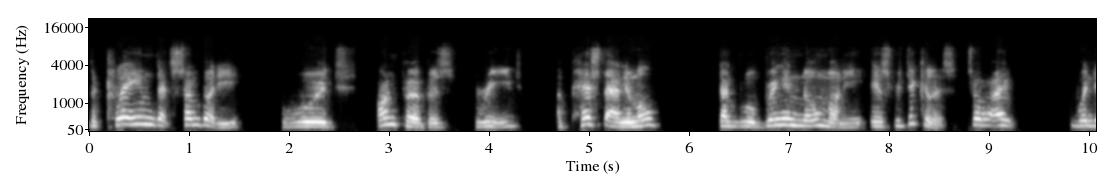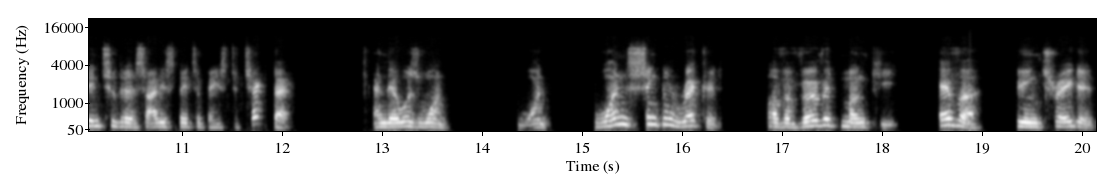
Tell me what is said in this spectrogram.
the claim that somebody would on purpose breed a pest animal that will bring in no money is ridiculous. So I went into the CITES database to check that. And there was one, one, one single record of a vervet monkey ever being traded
